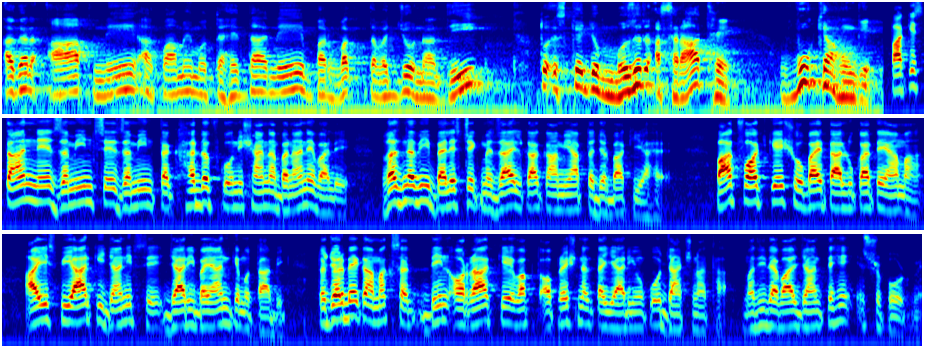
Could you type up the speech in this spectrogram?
اگر آپ نے اقوام متحدہ نے بر وقت توجہ نہ دی تو اس کے جو مضر اثرات ہیں وہ کیا ہوں گے؟ پاکستان نے زمین سے زمین تک ہدف کو نشانہ بنانے والے غزنوی بیلسٹک میزائل کا کامیاب تجربہ کیا ہے۔ پاک فوج کے شعبہ تعلقات عامہ آئی ایس پی آر کی جانب سے جاری بیان کے مطابق تجربے کا مقصد دن اور رات کے وقت آپریشنل تیاریوں کو جانچنا تھا۔ مزید احوال جانتے ہیں اس رپورٹ میں۔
